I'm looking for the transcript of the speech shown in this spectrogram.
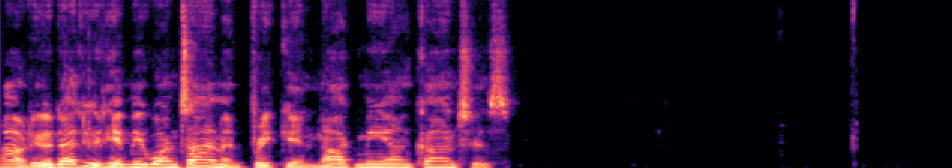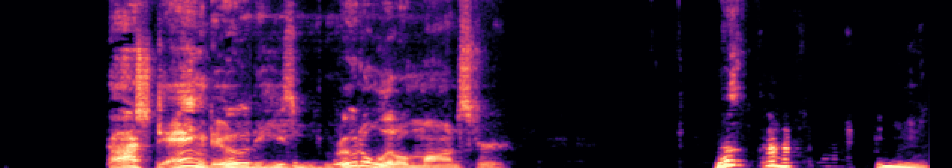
Oh, dude, that dude hit me one time and freaking knocked me unconscious. Gosh dang, dude, he's a brutal little monster. Mm,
